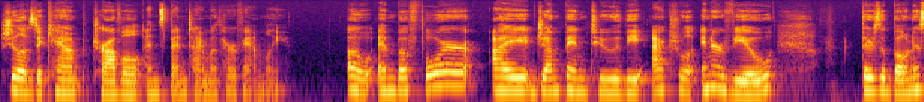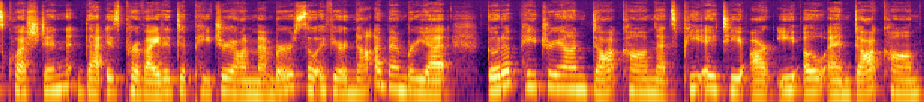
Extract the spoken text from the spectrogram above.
she loves to camp, travel, and spend time with her family. Oh, and before I jump into the actual interview, there's a bonus question that is provided to Patreon members. So if you're not a member yet, go to patreon.com. That's P A T R E O N.com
